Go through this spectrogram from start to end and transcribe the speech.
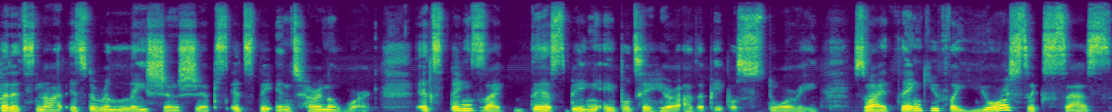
but it's not it's the relationships it's the internal work it's things like this being able to hear other people's story. So i thank you for your success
